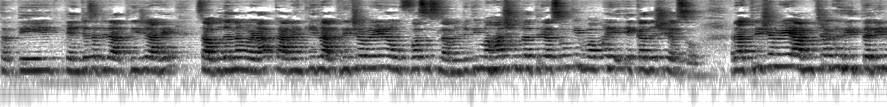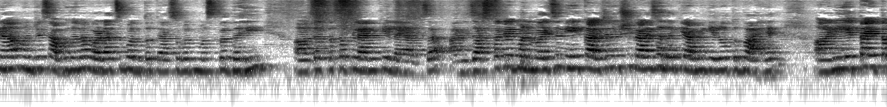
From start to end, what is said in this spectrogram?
तर ते त्यांच्यासाठी रात्री जे आहे साबुदाणा वडा कारण की रात्रीच्या वेळी ना उपवास असला म्हणजे ती महाशिवरात्री असो किंवा मग एकादशी असो रात्रीच्या वेळी आमच्या घरी तरी ना म्हणजे साबुदाणा वडाच बनतो त्यासोबत मस्त दही तर तसा प्लॅन केलाय आजचा आणि जास्त काही बनवायचं नाही. कालच्या दिवशी काय झालं की आम्ही गेलो होतो बाहेर आणि येता येता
